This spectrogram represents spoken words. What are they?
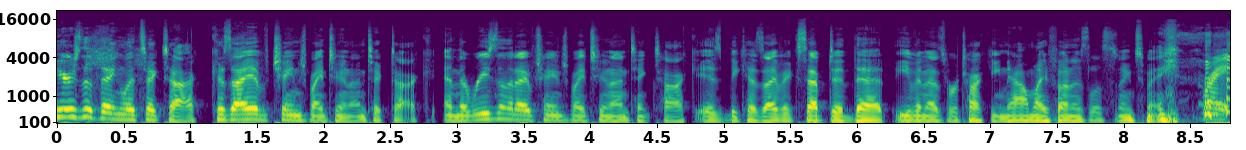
here's the thing with TikTok because I have changed my tune on TikTok, and the reason that I've changed my tune on TikTok is because I've accepted that even as we're talking now, my phone is listening to me. right.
